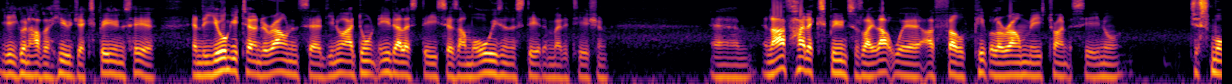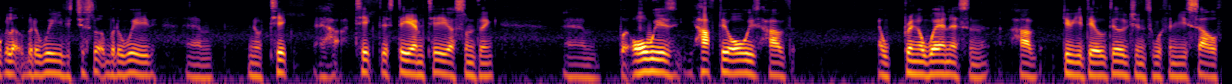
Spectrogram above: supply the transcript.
you're going to have a huge experience here. And the yogi turned around and said, you know, I don't need LSD. He says, I'm always in a state of meditation. Um, and I've had experiences like that where I've felt people around me trying to say, you know, just smoke a little bit of weed, it's just a little bit of weed, um, you know, take take this DMT or something. Um, but always, you have to always have, uh, bring awareness and have do your due diligence within yourself.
